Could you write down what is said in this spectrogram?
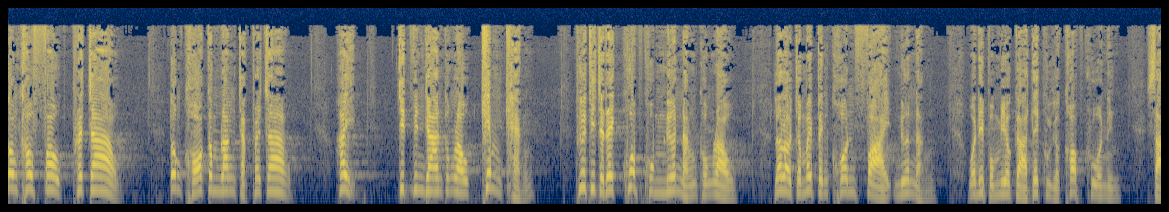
ต้องเข้าเฝ้าพระเจ้า ต้องขอกำลังจากพระเจ้า ให้จิตวิญญาณของเราเข้มแข็ง เพื่อที่จะได้ควบคุมเนื้อหนังของเรา แล้วเราจะไม่เป็นคนฝ่ายเนื้อหนัง วันนี้ผมมีโอกาสได้คุยกับครอบครัวหนึ่งสา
